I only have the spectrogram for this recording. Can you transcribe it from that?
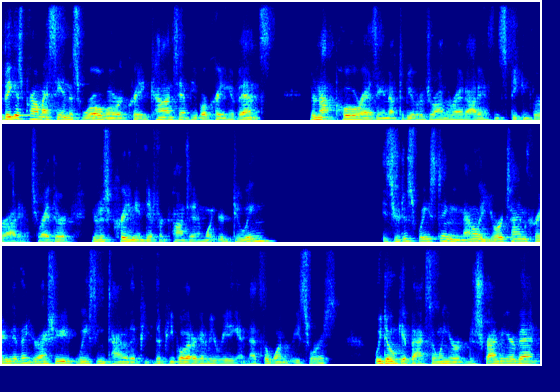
biggest problem I see in this world when we're creating content, people are creating events, they're not polarizing enough to be able to draw in the right audience and speaking to their audience, right? They're they're just creating indifferent content. And what you're doing is you're just wasting not only your time creating the event, you're actually wasting time of the, the people that are going to be reading it. And that's the one resource we don't get back. So when you're describing your event,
